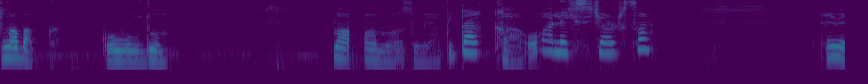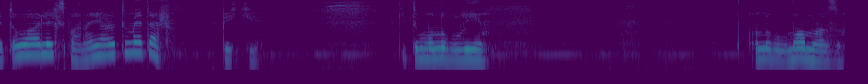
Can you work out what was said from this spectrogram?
Şuna bak. Kovuldum. Ne yapmam lazım ya? Bir dakika. O Alex'i çağırsam. Evet o Alex bana yardım eder. Peki. Gidin onu bulayım. Onu bulmam lazım.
